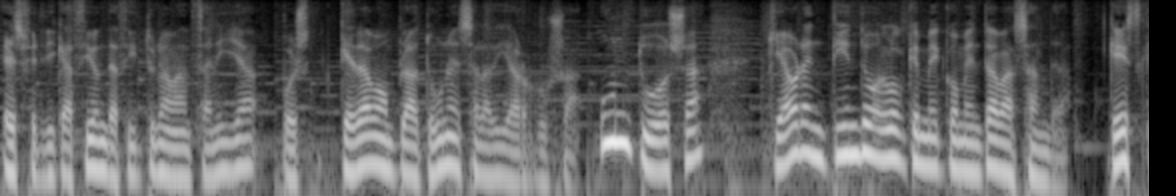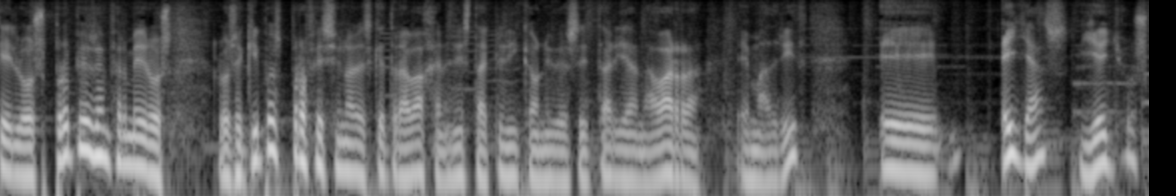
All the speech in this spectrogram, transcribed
esferificación de aceituna manzanilla, pues quedaba un plato, una ensaladilla rusa untuosa que ahora entiendo algo que me comentaba Sandra, que es que los propios enfermeros, los equipos profesionales que trabajan en esta clínica universitaria Navarra en Madrid, eh, ellas y ellos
